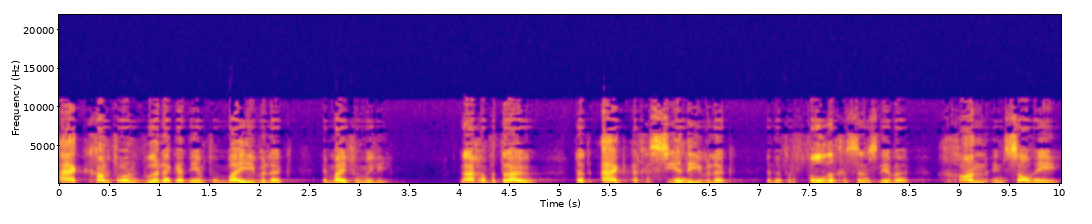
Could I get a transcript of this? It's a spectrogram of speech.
ek gaan verantwoordelikheid neem vir my huwelik en my familie. En ek gaan vertrou dat ek 'n geseënde huwelik en 'n vervulde gesinslewe gaan en sal hê.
